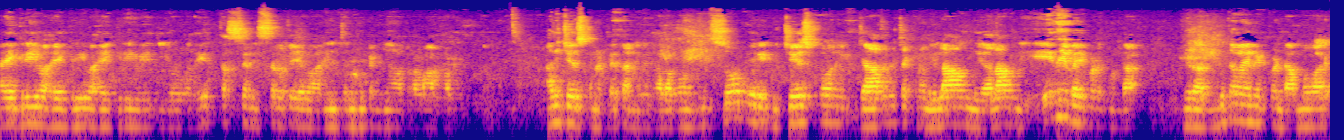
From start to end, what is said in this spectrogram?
హయగ్రీవ హయగ్రీవ హయగ్రీవేతి యోగదే తస్య నిస్సరతే వాణి జన్మకన్యా ప్రవాహం. అది చేసుకున్నట్లయితే అన్ని విధాలా బాగుంటుంది. సో మీరు ఇది చేసుకొని జాతక చక్రం ఇలా ఉంది అలా ఉంది ఏమీ భయపడకుండా మీరు అద్భుతమైనటువంటి అమ్మవారి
